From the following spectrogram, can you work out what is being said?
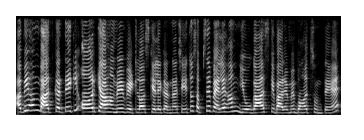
अभी हम बात करते हैं कि और क्या हमें वेट लॉस के लिए करना चाहिए। तो सबसे पहले हम योगास के बारे में बहुत सुनते हैं,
